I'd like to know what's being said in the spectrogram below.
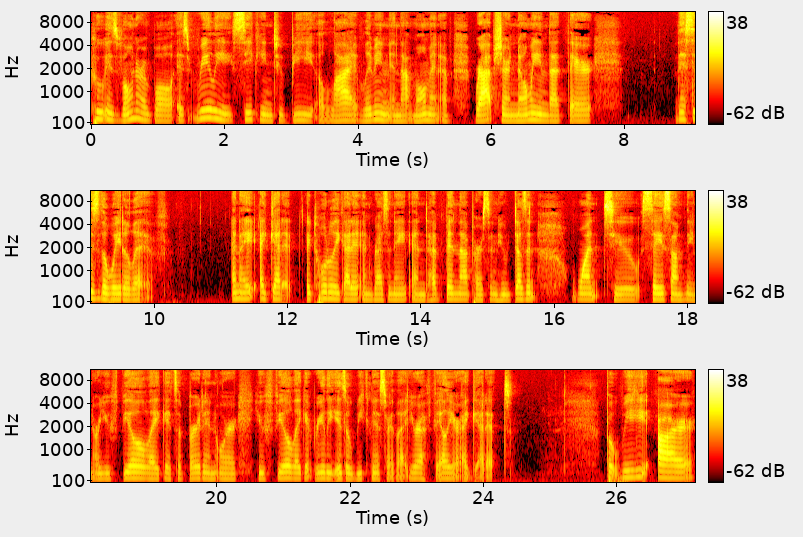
who is vulnerable is really seeking to be alive, living in that moment of rapture, knowing that they're this is the way to live. And I, I get it. I totally get it and resonate and have been that person who doesn't want to say something or you feel like it's a burden or you feel like it really is a weakness or that you're a failure. I get it. But we are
